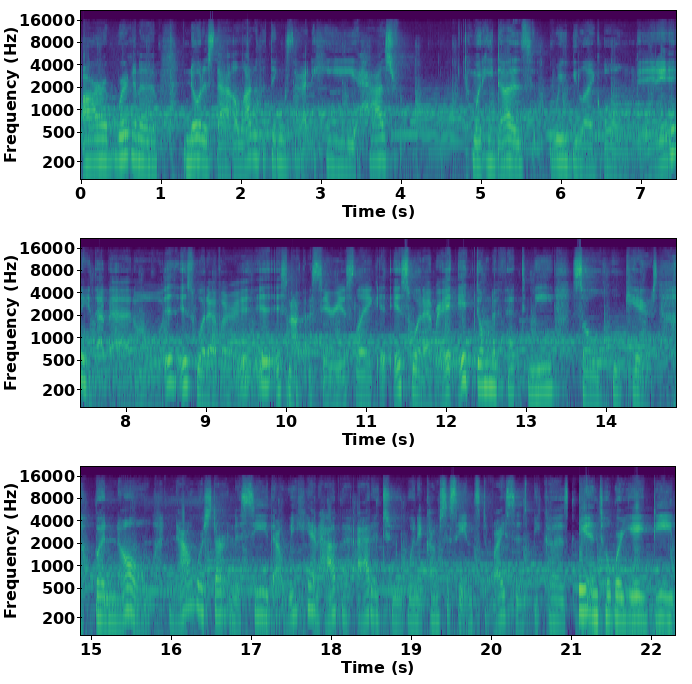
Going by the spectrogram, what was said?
are, we're going to notice that a lot of the things that he has what he does, we'd be like, oh, it, it ain't that bad. Oh, it, it's whatever. It, it's not that serious. Like, it's whatever. It, don't affect me, so who cares? But no, now we're starting to see that we can't have that attitude when it comes to Satan's devices because wait until we're yay deep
